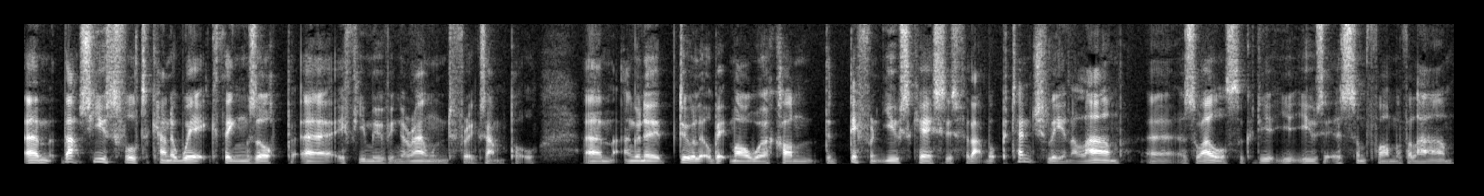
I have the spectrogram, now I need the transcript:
Um, that's useful to kind of wake things up uh, if you're moving around, for example. Um, I'm going to do a little bit more work on the different use cases for that, but potentially an alarm uh, as well. So could you, you, use it as some form of alarm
